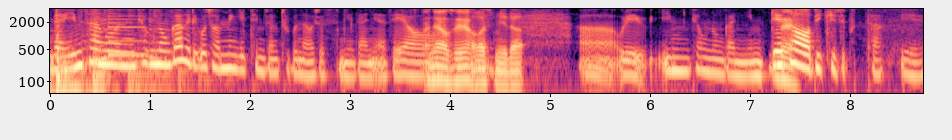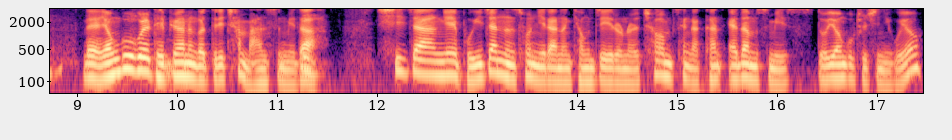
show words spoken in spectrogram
네, 임상훈 평론가 그리고 전민기 팀장 두 분 나오셨습니다. 안녕하세요. 안녕하세요. 반갑습니다. 아, 우리 임 평론가님께서 네. 비퀴즈 부탁. 예. 네, 영국을 대표하는 것들이 참 많습니다. 네. 시장에 보이지 않는 손이라는 경제 이론을 처음 생각한 애덤 스미스도 영국 출신이고요.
